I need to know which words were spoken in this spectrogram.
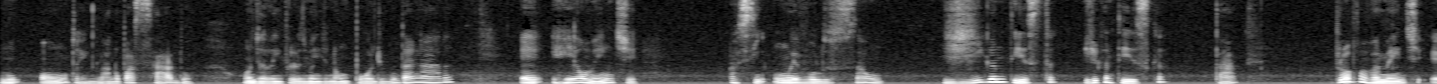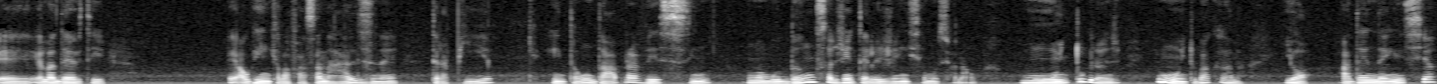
no, ontem, lá no passado, onde ela infelizmente não pode mudar nada, é realmente assim uma evolução gigantesca, gigantesca, tá? Provavelmente é, ela deve ter é, alguém que ela faça análise, né? Terapia. Então dá para ver sim uma mudança de inteligência emocional muito grande e muito bacana. E ó, a tendência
